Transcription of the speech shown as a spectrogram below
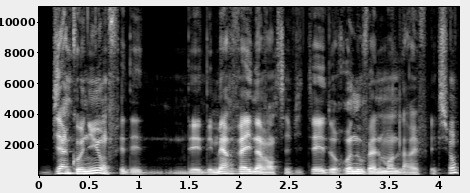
bien connus ont fait des, merveilles d'inventivité et de renouvellement de la réflexion.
